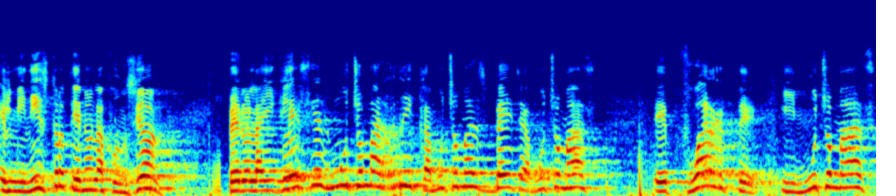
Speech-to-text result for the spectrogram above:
el ministro tiene una función, pero la iglesia es mucho más rica, mucho más bella, mucho más eh, fuerte y mucho más,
